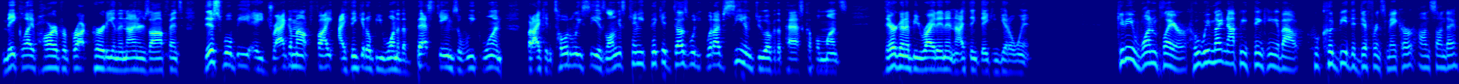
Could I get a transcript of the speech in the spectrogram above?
make life hard for Brock Purdy and the Niners offense, this will be a drag them out fight. I think it'll be one of the best games of week one, but I can totally see as long as Kenny Pickett does what, what I've seen him do over the past couple months, they're going to be right in it, and I think they can get a win. Give me one player who we might not be thinking about who could be the difference maker on Sunday.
